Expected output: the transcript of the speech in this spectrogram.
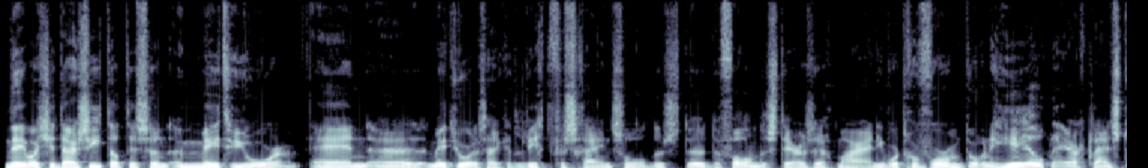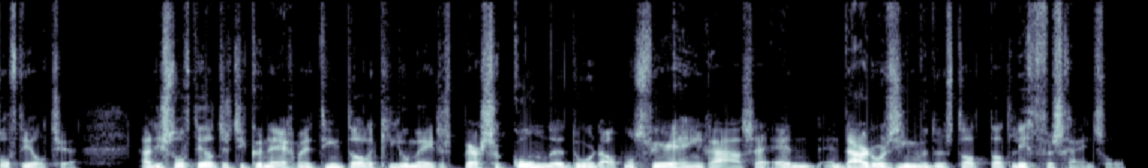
Nee, wat je daar ziet, dat is een, een meteoor. En uh, meteoor is eigenlijk het lichtverschijnsel, dus de, de vallende ster, zeg maar. En die wordt gevormd door een heel erg klein stofdeeltje. Nou, die stofdeeltjes die kunnen echt met tientallen kilometers per seconde door de atmosfeer heen razen. En, en daardoor zien we dus dat, dat lichtverschijnsel.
